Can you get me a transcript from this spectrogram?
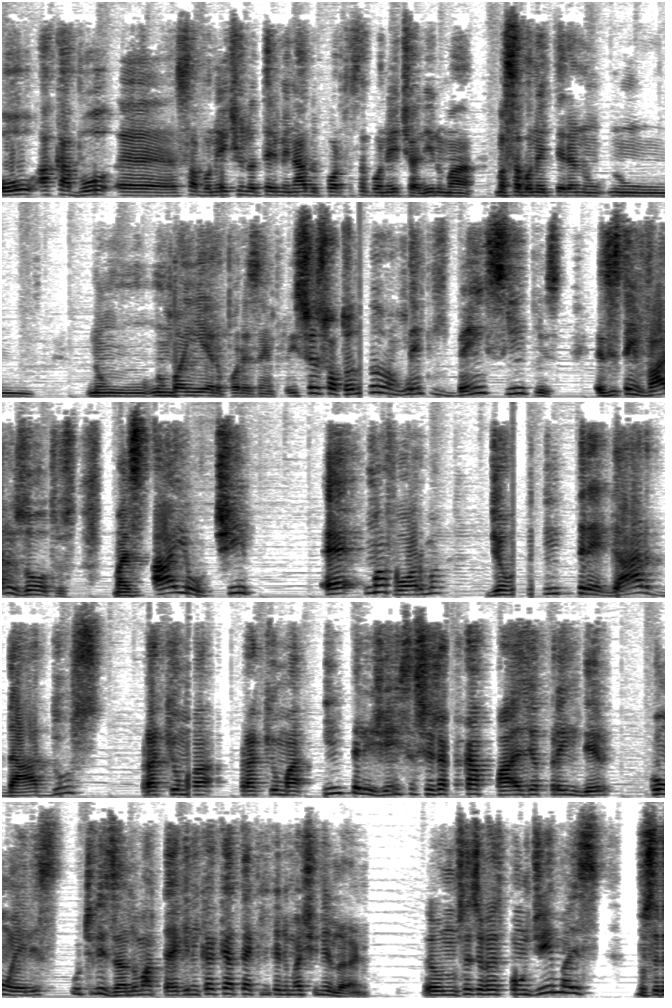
ou acabou é, sabonete em um determinado porta-sabonete ali, numa uma saboneteira num, num, num, num, banheiro, por exemplo. Isso eu só estou dando exemplos bem simples. Existem vários outros, mas IoT é uma forma de eu entregar dados para que, uma, que uma inteligência seja capaz de aprender com eles, utilizando uma técnica que é a técnica de machine learning. Eu não sei se eu respondi, mas você,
